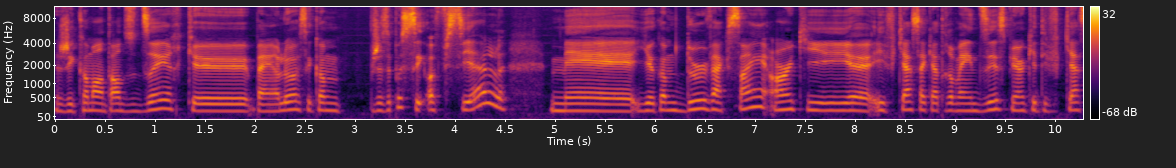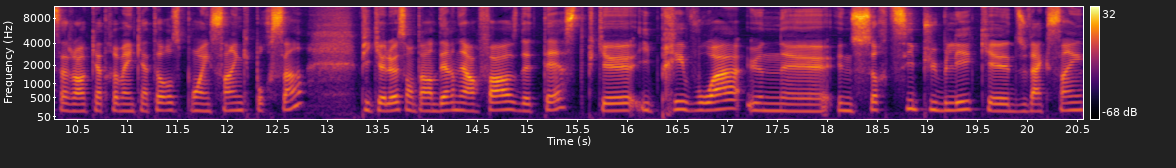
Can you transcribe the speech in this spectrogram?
J'ai comme entendu dire que, ben là, c'est comme, je sais pas si c'est officiel, mais il y a comme deux vaccins, un qui est euh, efficace à 90 puis un qui est efficace à genre 94,5% puis que là sont en dernière phase de test puis qu'ils prévoient une, euh, une sortie publique euh, du vaccin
